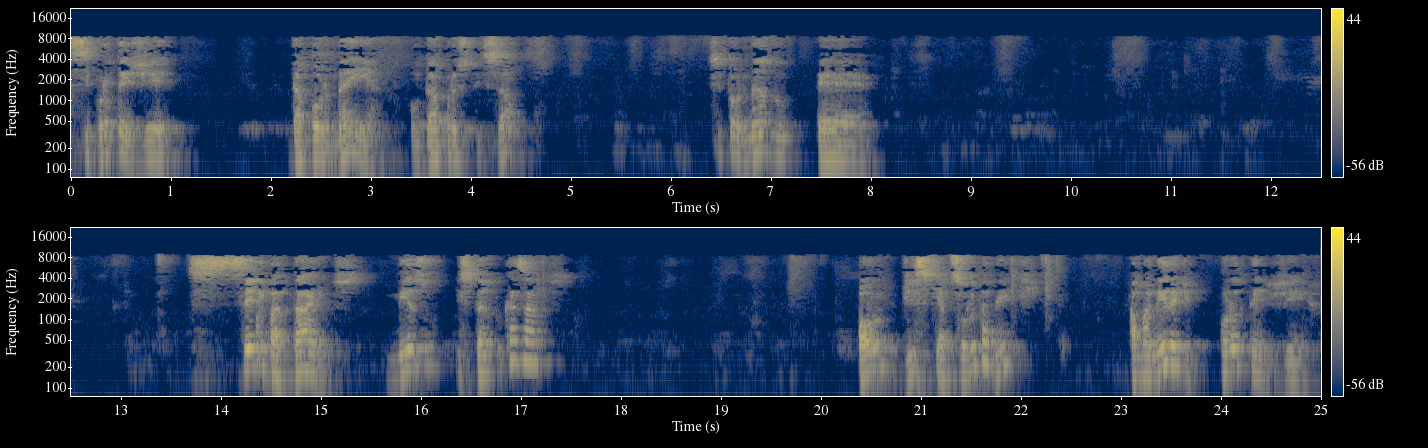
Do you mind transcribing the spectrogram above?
se proteger da porneia ou da prostituição, se tornando é, celibatários, mesmo estando casados. Paulo diz que absolutamente a maneira de proteger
